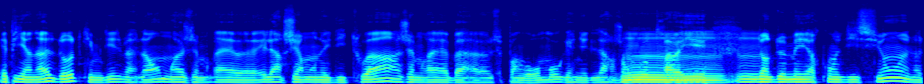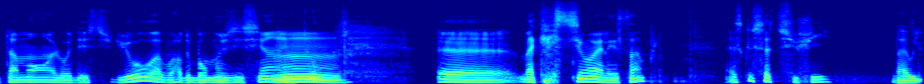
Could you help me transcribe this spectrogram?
Et puis, il y en a d'autres qui me disent, bah, non, moi, j'aimerais euh, élargir mon éditoire, j'aimerais, bah, c'est pas un gros mot, gagner de l'argent pour Mmh, travailler mmh, dans de meilleures conditions, notamment louer des studios, avoir de bons musiciens et tout. mmh. Euh, ma question, elle est simple. Est-ce que ça te suffit, Bah oui,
